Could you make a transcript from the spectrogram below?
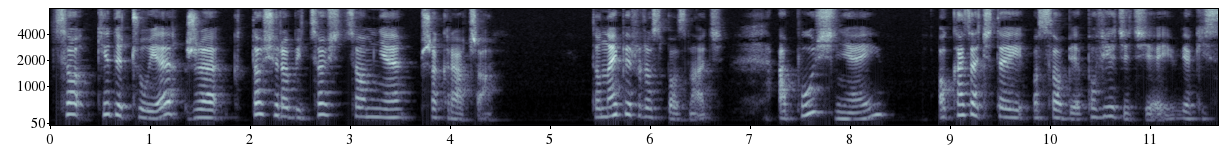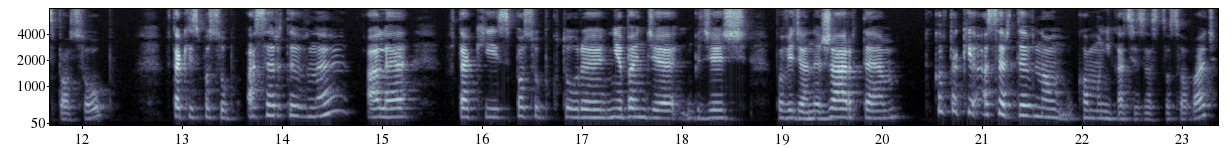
co, kiedy czuję, że ktoś robi coś, co mnie przekracza. To najpierw rozpoznać, a później okazać tej osobie, powiedzieć jej w jakiś sposób, w taki sposób asertywny, ale w taki sposób, który nie będzie gdzieś powiedziany żartem, tylko w taką asertywną komunikację zastosować,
